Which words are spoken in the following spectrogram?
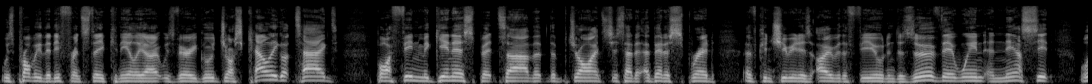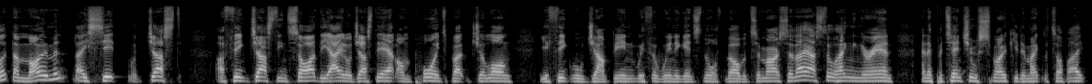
was probably the difference. Steve Coniglio was very good. Josh Kelly got tagged by Finn Maginness, but uh, the, the Giants just had a, better spread of contributors over the field and deserved their win and now sit, well, at the moment, they sit with just I think just inside the eight or just out on points, but Geelong, you think, will jump in with a win against North Melbourne tomorrow. So they are still hanging around and a potential smoky to make the top eight.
